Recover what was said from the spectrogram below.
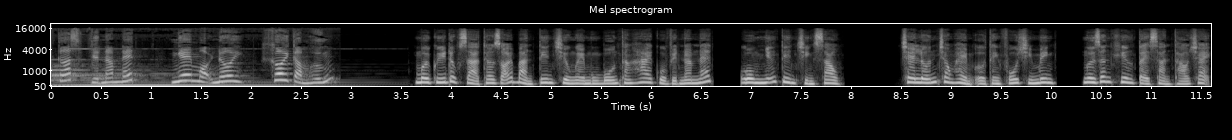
podcast Vietnamnet, nghe mọi nơi, khơi cảm hứng. Mời quý độc giả theo dõi bản tin chiều ngày 4 tháng 2 của Vietnamnet, gồm những tin chính sau. Cháy lớn trong hẻm ở thành phố Hồ Chí Minh, người dân khiêng tài sản tháo chạy.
